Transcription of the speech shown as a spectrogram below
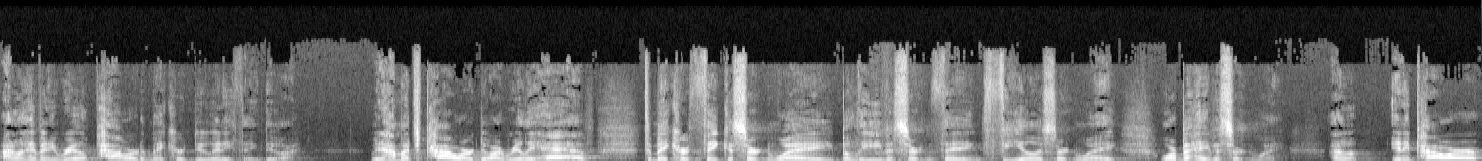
I don't have any real power to make her do anything, do I? I mean, how much power do I really have to make her think a certain way, believe a certain thing, feel a certain way, or behave a certain way? I don't, any power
